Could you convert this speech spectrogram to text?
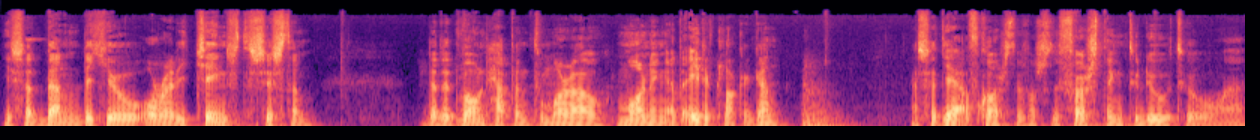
He said, Ben, did you already change the system that it won't happen tomorrow morning at 8 o'clock again? I said, yeah, of course. That was the first thing to do to uh,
